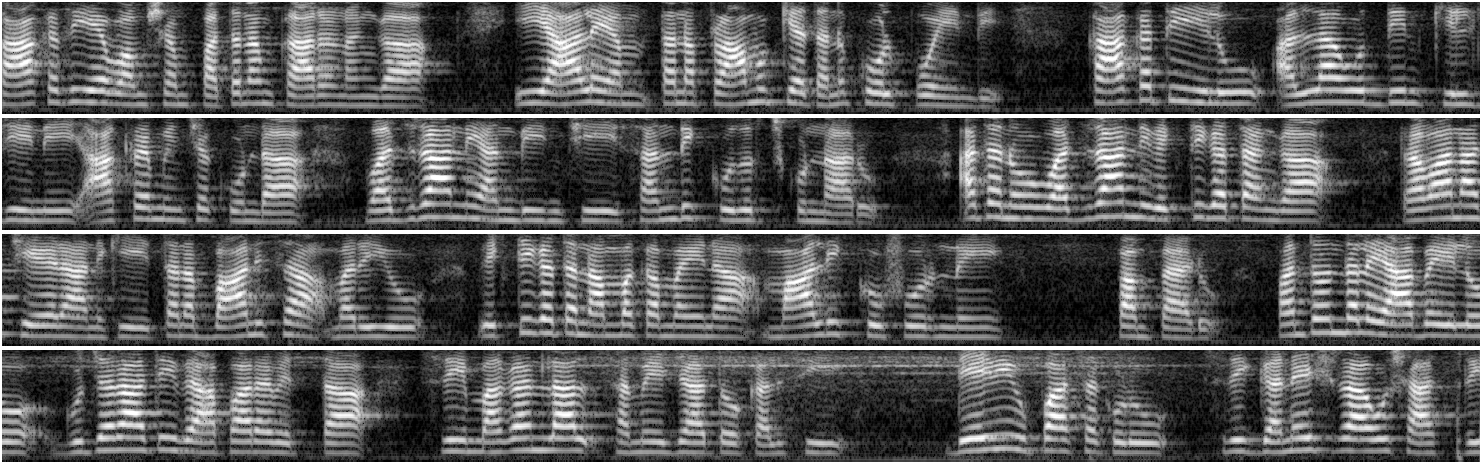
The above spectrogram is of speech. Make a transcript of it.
కాకతీయ వంశం పతనం కారణంగా ఈ ఆలయం తన ప్రాముఖ్యతను కోల్పోయింది. కాకతీయులు అల్లావుద్దీన్ ఖిల్జీని ఆక్రమించకుండా వజ్రాన్ని అందించి సంధి కుదుర్చుకున్నారు. అతను వజ్రాన్ని వ్యక్తిగతంగా రవాణా చేయడానికి తన బానిస మరియు వ్యక్తిగత నమ్మకమైన మాలిక్ కుఫూర్ని పంపాడు. పంతొమ్మిది వందల యాభైలో గుజరాతీ వ్యాపారవేత్త శ్రీ మగన్లాల్ సమేజాతో కలిసి దేవి ఉపాసకుడు శ్రీ గణేష్ రావు శాస్త్రి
